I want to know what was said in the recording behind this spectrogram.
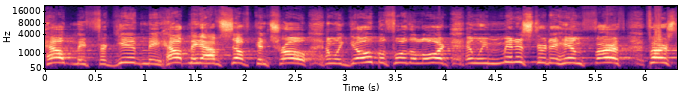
Help me, forgive me, help me to have self control. And we go before the Lord and we minister to Him first. First,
